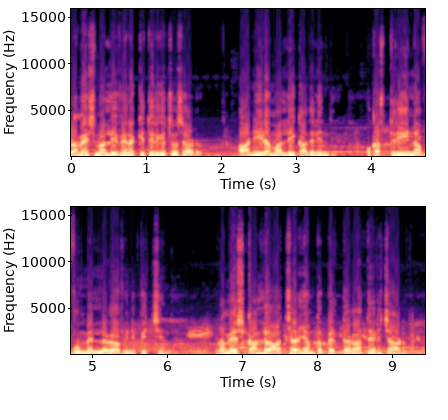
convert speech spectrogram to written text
రమేష్ మళ్ళీ వెనక్కి తిరిగి చూశాడు. ఆ నీడ మళ్ళీ కదిలింది. ఒక స్త్రీ నవ్వు మెల్లగా వినిపించింది. రమేష్ కళ్ళు ఆశ్చర్యంతో పెద్దగా తెరిచాడు.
